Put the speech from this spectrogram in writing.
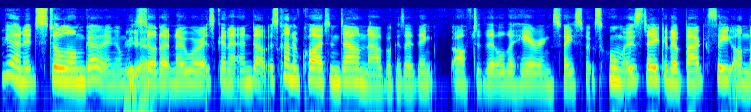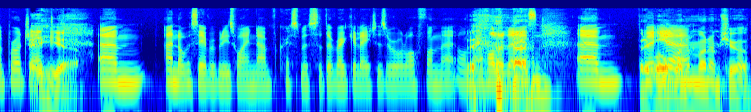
Yeah, and it's still ongoing, and we Yeah. still don't know where it's going to end up. It's kind of quieting down now because I think after the, all the hearings, Facebook's almost taken a back seat on the project. Yeah. Um, and obviously everybody's winding down for Christmas, so the regulators are all off on their on their holidays. Um, But it will yeah. run and run, I'm sure.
